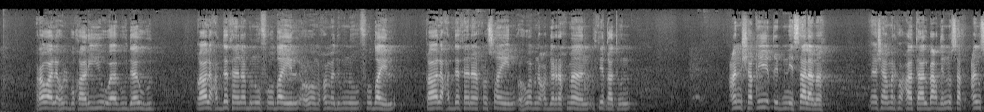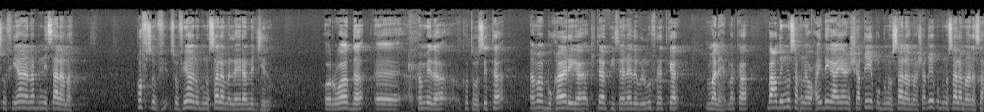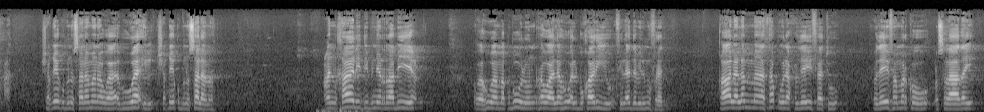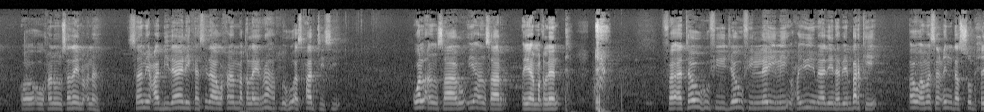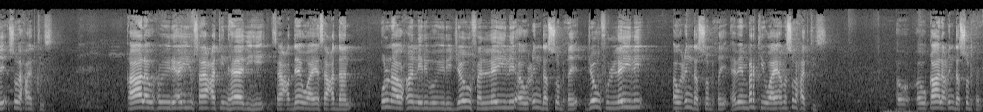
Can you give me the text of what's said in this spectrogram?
rawaa lahu lbukhaariyu wa abu dawuud qala xadahanaa bnu fudayl wahuwa moxamed bnu fudayl. Qala xadahanaa xusayn wahuwa bnu cabdiraxmaan hiqat can shaqiiqi bni salma meeshaa marka waxaa taal bacdi nusq can sufyaana bni salma qof sufyaan bnu salma la yidhaha ma jiro oo ruwaadda ka mida kutubu sita ama bukhaariga kitaabkiisaan adabulmufradka ma leh marka bacdi nusakna waxay dhigayaan shaqiiqu bnu salma shaqiiqu bnu salamana sax ah shaqiiqu bnu salamana waa abu wa'il shaqiiqu bnu salma can khalid bni الrabiic wa huwa maqbul rawaa lahu albukhaariyu fi ladab اlmufrad qaala lama haqula xudayfatu xudayfa marku cuslaaday oo uu xanuunsaday macnaha samica bidalika sidaa waxaa maqlay rahduhu asxaabtiisii waalansaaru iyo ansaar ayaa maqleen fa atowhu fii jawfi اlleyli waxay u yimaadeen habeen barkii ow amase cinda subxi subaxa agtiisa qaala wuxuu yidhi ayu saacatin haadihi saacadee waaye saacaddan qulnaa waxaan nidhi buu yidhi jawfa alleyli aw cinda asubxi jawfu lleyli aw cinda asubxi habeen barkii waaye ama subax agtiisa aw qaala cinda asubxi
